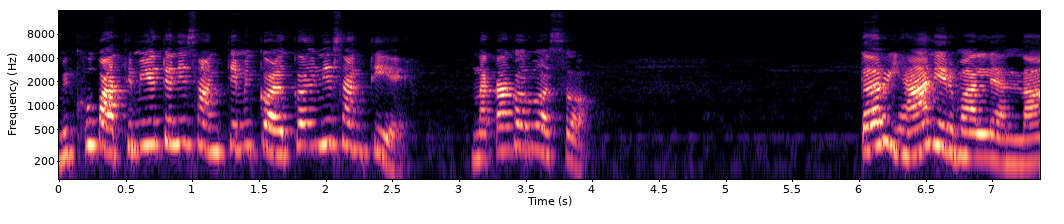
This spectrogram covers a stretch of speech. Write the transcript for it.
मी खूप आत्मीयतेने सांगते मी कळकळीने आहे नका करू असं. तर ह्या निर्माल्यांना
